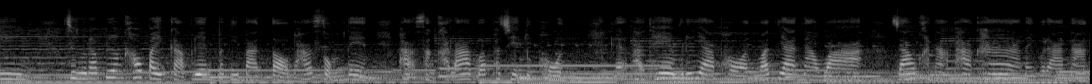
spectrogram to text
ยิ่ง จึงรับเรื่องเข้าไปกับเรียนปฏิบัติต่อพระสมเด็จ พระสังฆราชวัดพระเชตุพนและพระเทพวิริยาภรวัดยานาวา เจ้าคณะภาค5ในเวลานั้น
